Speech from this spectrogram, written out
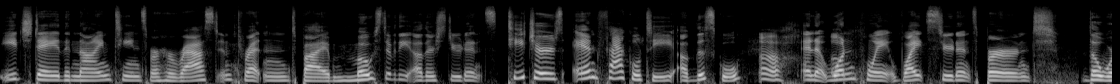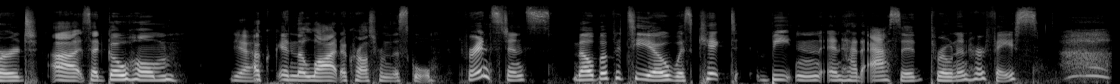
Each day, the nine teens were harassed and threatened by most of the other students, teachers, and faculty of the school. ugh. And at one point, white students burned the word, uh, said, go home Yeah. in the lot across from the school. For instance, Melba Pattillo was kicked, beaten, and had acid thrown in her face.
